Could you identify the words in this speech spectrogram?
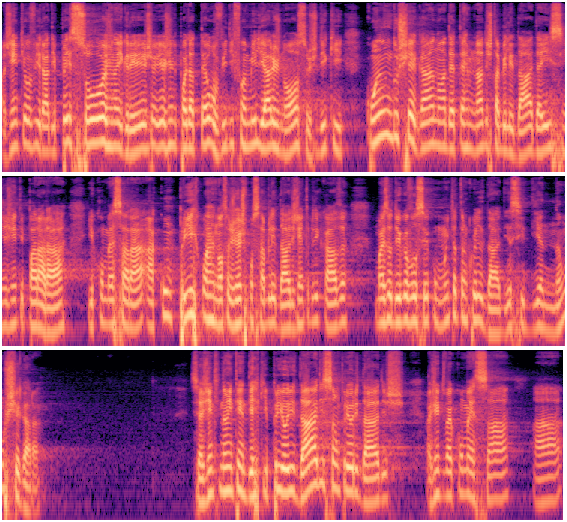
a gente ouvirá de pessoas na igreja e a gente pode até ouvir de familiares nossos de que quando chegar numa determinada estabilidade, aí sim a gente parará e começará a cumprir com as nossas responsabilidades dentro de casa. Mas eu digo a você com muita tranquilidade: esse dia não chegará. Se a gente não entender que prioridades são prioridades, a gente vai começar a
